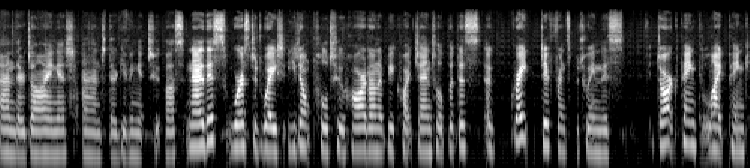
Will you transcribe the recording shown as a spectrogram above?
and they're dyeing it and they're giving it to us. Now this worsted weight, you don't pull too hard on it, be quite gentle, but there's a great difference between this dark pink, light pink,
